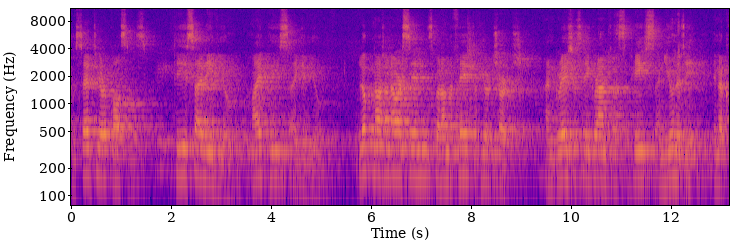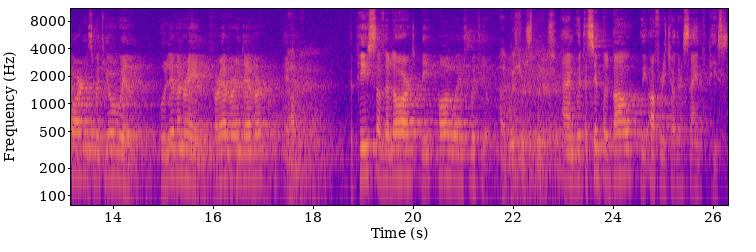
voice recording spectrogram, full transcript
who said to your apostles, Peace I leave you, my peace I give you. Look not on our sins, but on the faith of your church, and graciously grant us peace and unity in accordance with your will, who live and reign forever and ever. Amen. The peace of the Lord be always with you. And with your spirit. And with a simple bow, we offer each other a sign of peace.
